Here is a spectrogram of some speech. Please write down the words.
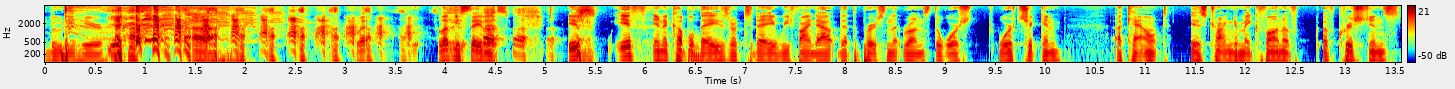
booty here. Uh, let, let me say this: if if in a couple days or today we find out that the person that runs the worst worst chicken account is trying to make fun of of Christians,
